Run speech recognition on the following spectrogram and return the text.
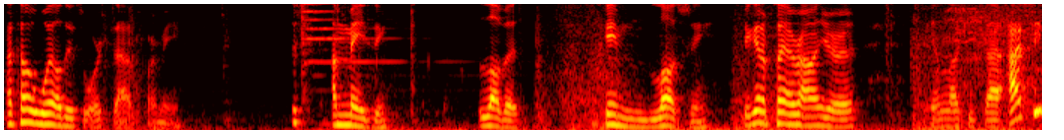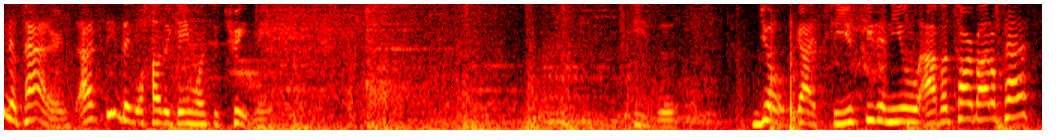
That's how well this works out for me. Just amazing. Love it. This game loves me. You gotta play around your lucky side. I've seen the patterns. I've seen the, how the game wants to treat me. Jesus. Yo, guys, do you see the new Avatar Battle Pass?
